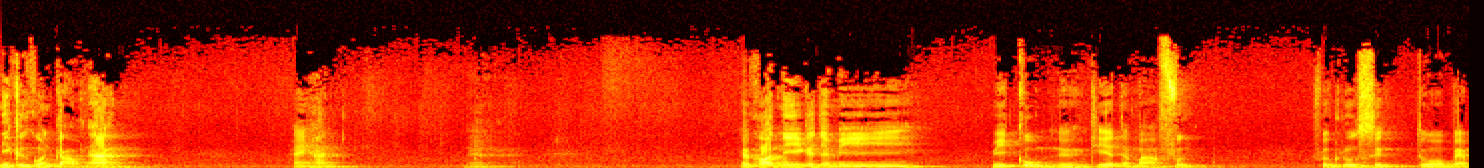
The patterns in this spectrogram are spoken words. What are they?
นี่คือคนเก่านะ ให้หันนะแล้วข้อนี้ก็จะมีมีกลุ่มหนึ่งที่จะมาฝึก ฝึกรู้สึกตัวแบบ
